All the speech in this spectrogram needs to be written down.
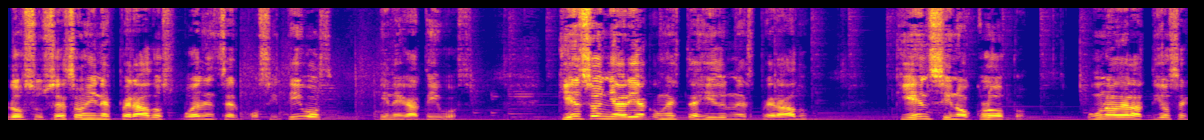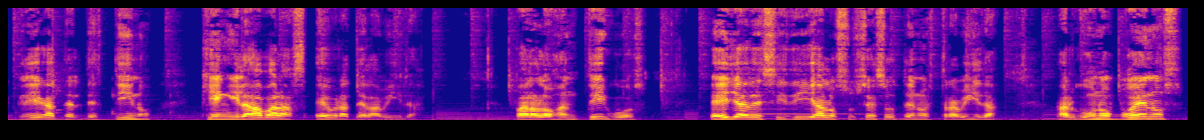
Los sucesos inesperados pueden ser positivos y negativos. ¿Quién soñaría con este giro inesperado? ¿Quién sino Cloto, una de las dioses griegas del destino, quien hilaba las hebras de la vida? Para los antiguos, ella decidía los sucesos de nuestra vida, algunos buenos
